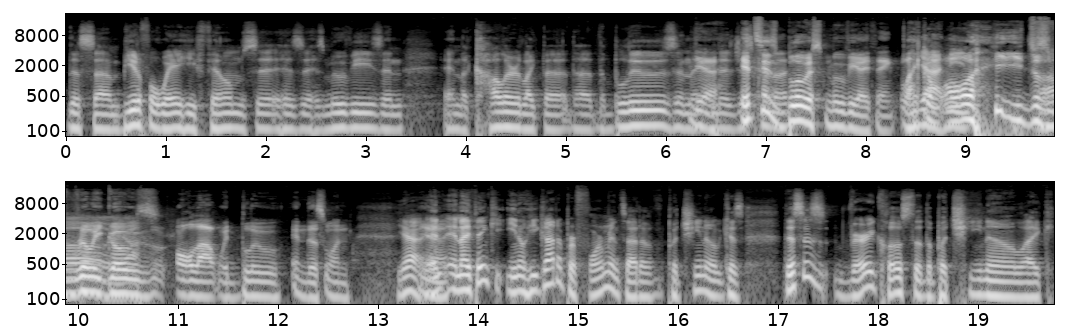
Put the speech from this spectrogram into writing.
this um, beautiful way he films uh, his his movies and and the color, like the the, the blues and the, yeah, and the just it's his bluest movie, I think. Like Yeah, of I mean- all, he just Oh, really yeah. goes all out with blue in this one. Yeah, Yeah. and and I think you know he got a performance out of Pacino because this is very close to the Pacino like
